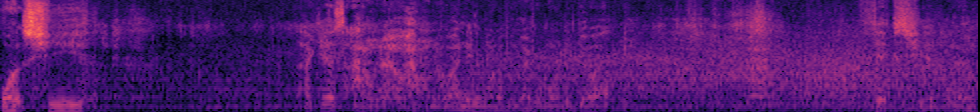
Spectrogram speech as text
once she, I guess, I don't know, I don't know why neither one of them ever wanted to go out and fix shit, you know.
